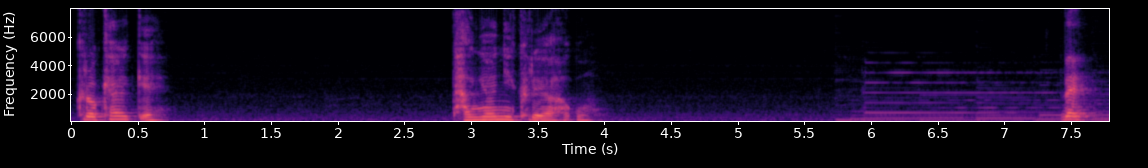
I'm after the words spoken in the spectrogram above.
그렇게 할게. 당연히 그래야 하고. 네.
